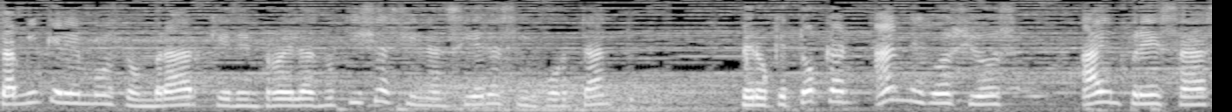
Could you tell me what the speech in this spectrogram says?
también queremos nombrar que dentro de las noticias financieras importantes, pero que tocan a negocios, a empresas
